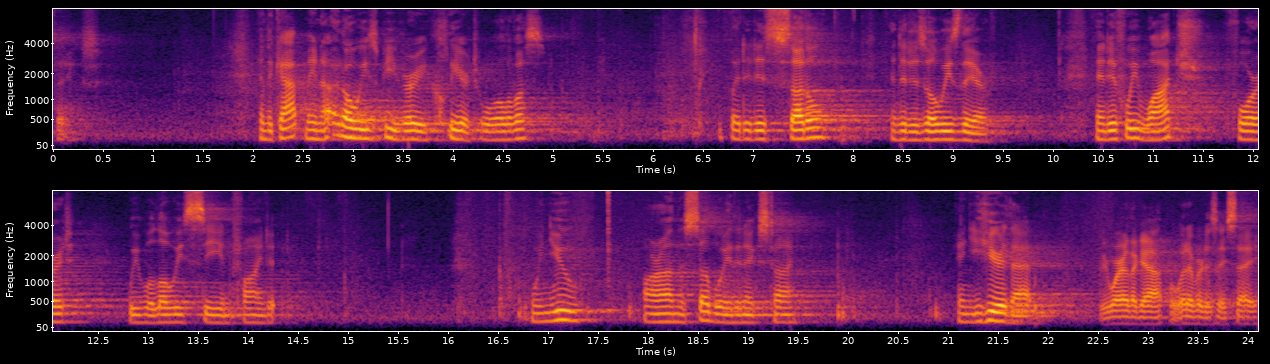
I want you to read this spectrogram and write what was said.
things. And the gap may not always be very clear to all of us, but it is subtle and it is always there. And if we watch for it, we will always see and find it. When you are on the subway the next time and you hear that, beware the gap, or whatever it is they say.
